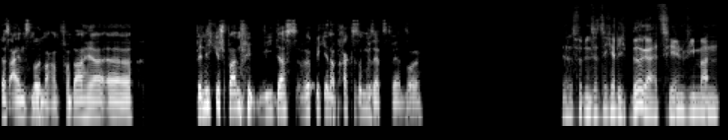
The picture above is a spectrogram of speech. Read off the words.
das 1-0 machen. Von daher äh, bin ich gespannt, wie, wie das wirklich in der Praxis umgesetzt werden soll. Ja, das wird uns jetzt sicherlich Bürger erzählen, wie man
